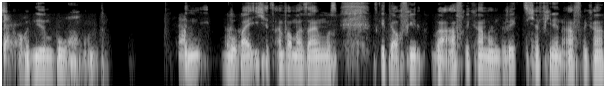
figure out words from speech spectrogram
ja. auch in diesem Buch. Und ja. in, Wobei ich jetzt einfach mal sagen muss, es geht ja auch viel über Afrika, man bewegt sich ja viel in Afrika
